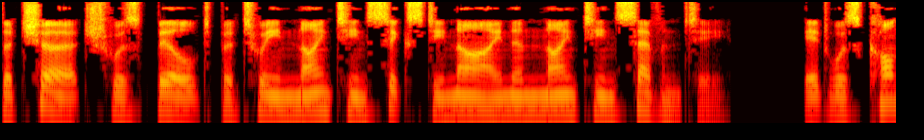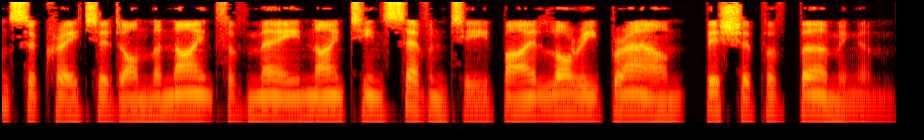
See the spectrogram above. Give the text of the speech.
The church was built between 1969 and 1970. It was consecrated on 9 May 1970 by Laurie Brown, Bishop of Birmingham.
